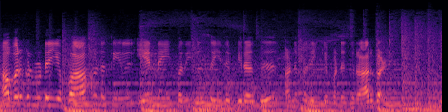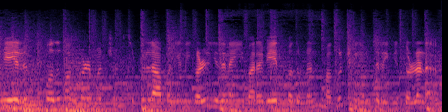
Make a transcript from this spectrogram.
அவர்களுடைய வாகனத்தில் எண்ணெய் பதிவு செய்த பிறகு அனுமதிக்கப்படுகிறார்கள். மேலும் பொதுமக்கள் மற்றும் சுற்றுலா பயணிகள் இதனை வரவேற்பதுடன் மகிழ்ச்சியும் தெரிவித்துள்ளனர்.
